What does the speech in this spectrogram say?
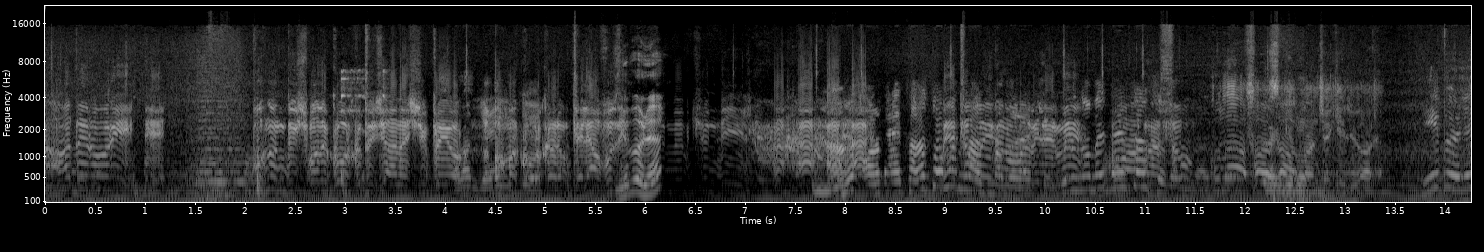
Adı Ruri. Bunun düşmanı korkutacağına şüphe yok. Ulan gene Ama korkarım telaffuz Niye böyle? mümkün değil. Evet onu ben sana sormam Beto lazım uygun olabilir mi? Bunu normalde ben sana Nasıl? sormam lazım. Kulağa fazla. Almanca geliyor. Niye böyle?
